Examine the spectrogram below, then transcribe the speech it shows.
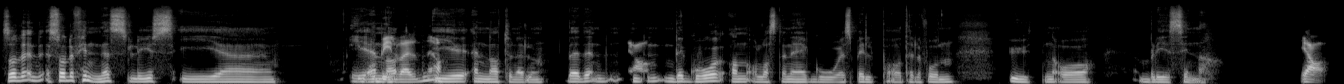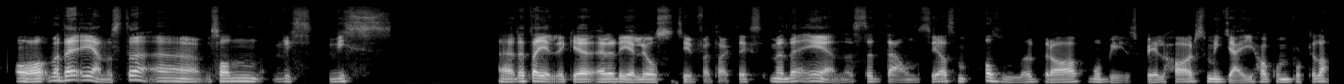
Så det, så det finnes lys i eh, I enda- mobilverdenen, ja. i enden av tunnelen. Det, det, Ja. det går an å laste ned gode spill på telefonen uten å bli sinna. Ja, og, men det eneste eh, sånn hvis, hvis eh, Dette gjelder ikke Eller det gjelder jo også Teamfight Tactics, men det eneste downsida som alle bra mobilspill har, som jeg har kommet borti, da,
